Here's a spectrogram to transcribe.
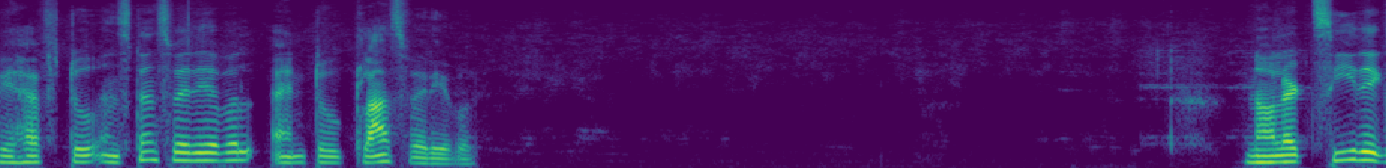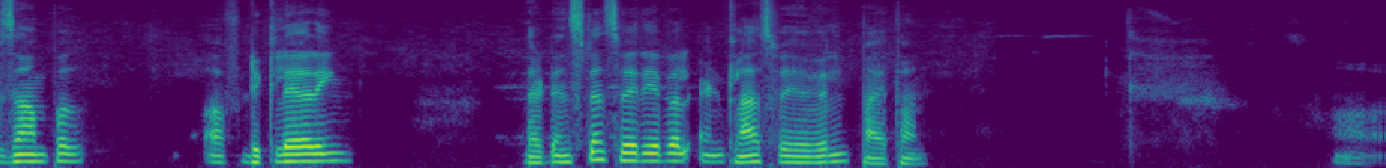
we have two instance variable and two class variable. Now let's see the example of declaring that instance variable and class variable in Python. Uh,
